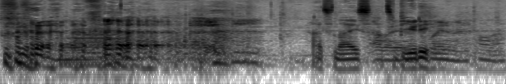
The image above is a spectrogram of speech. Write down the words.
That's nice. Oh, It's a wait, beauty. Wait a minute, hold on.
